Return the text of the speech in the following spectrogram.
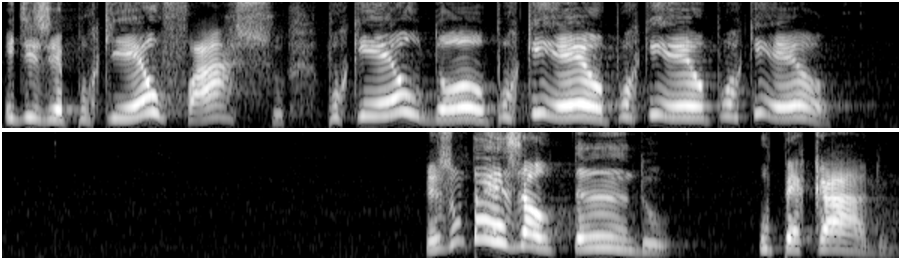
E dizer, porque eu faço, porque eu dou, porque eu, porque eu, porque eu. Jesus não está exaltando o pecado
